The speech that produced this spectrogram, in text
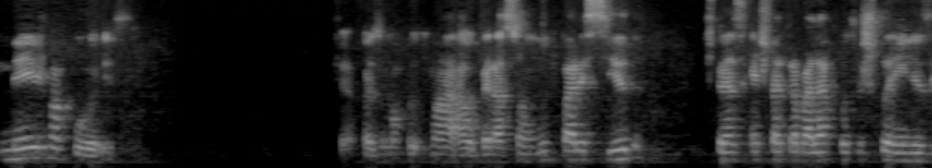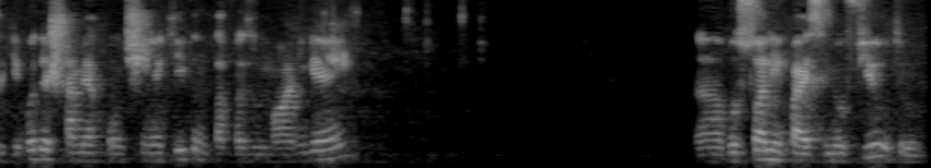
Mesma coisa. A gente vai fazer uma, uma operação muito parecida. A diferença é que a gente vai trabalhar com outras planilhas aqui. Vou deixar minha continha aqui, que não está fazendo mal a ninguém. Uh, vou só limpar esse meu filtro.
